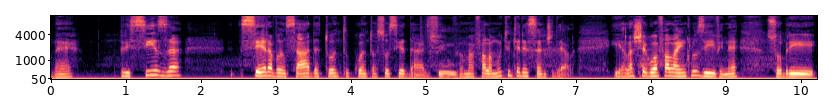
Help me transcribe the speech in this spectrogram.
né, precisa ser avançada tanto quanto a sociedade. Sim. Foi uma fala muito interessante dela. E ela chegou a falar, inclusive, né, sobre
